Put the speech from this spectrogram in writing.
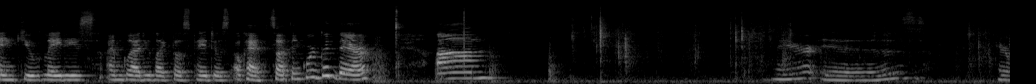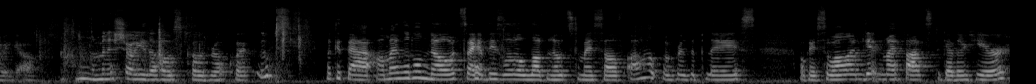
Thank you, ladies. I'm glad you like those pages. Okay, so I think we're good there. Um, there is, here we go. I'm going to show you the host code real quick. Oops, look at that. All my little notes. I have these little love notes to myself all over the place. Okay, so while I'm getting my thoughts together here,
